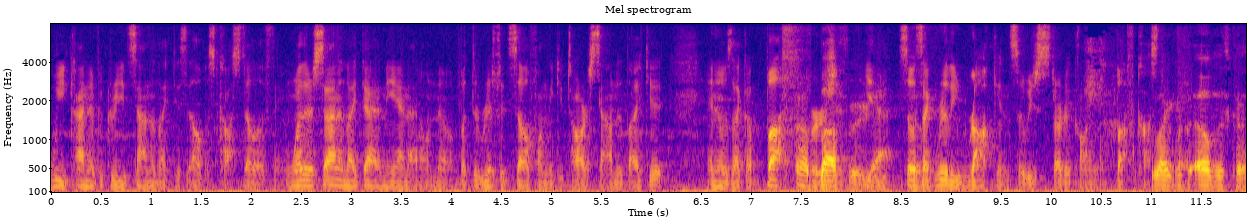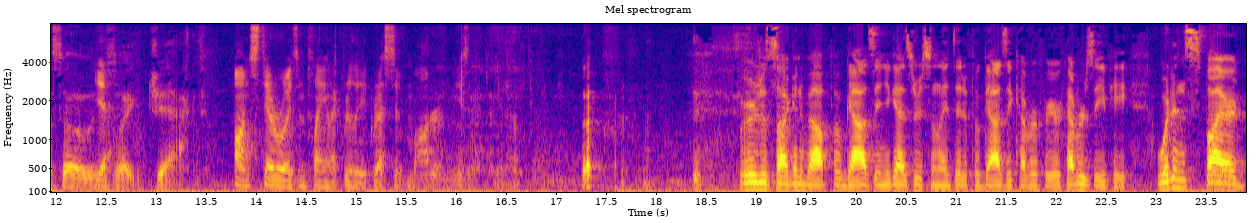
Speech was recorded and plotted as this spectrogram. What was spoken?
we kind of agreed sounded like this Elvis Costello thing. Whether it sounded like that in the end, I don't know. But the riff itself on the guitar sounded like it, and it was like a buff A version. buff version, Yeah, so it's like really rocking. So we just started calling it Buff Costello Like with Elvis Costello, it was Yeah. just like jacked. on steroids and playing like really aggressive modern music. You know. We were just talking about Fugazi, and you guys recently did a Fugazi cover for your covers EP. What inspired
